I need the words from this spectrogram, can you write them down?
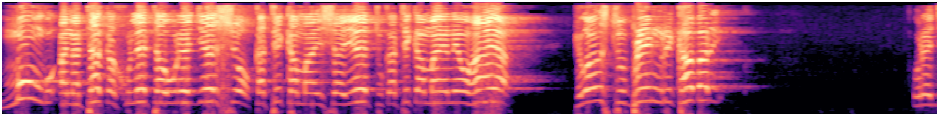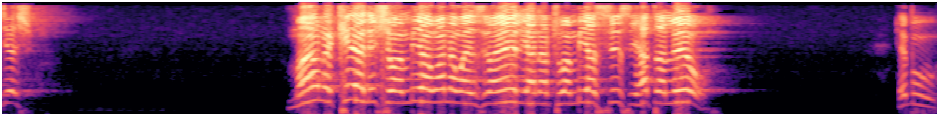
mungu anataka kuleta urejesho katika maisha yetu katika maeneo haya. He wants to bring recovery. Urejesho. Maana kile alichoambia wana wa israeli anatuambia sisi hata leo. Hebu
